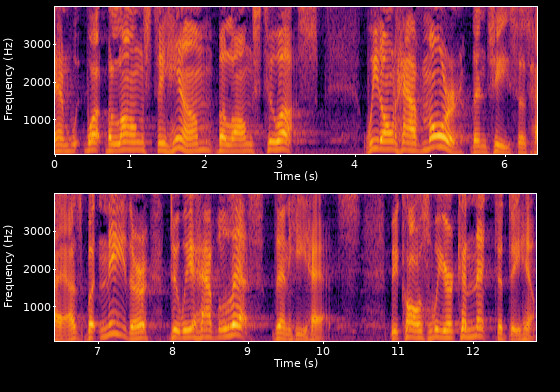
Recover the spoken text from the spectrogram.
and what belongs to him belongs to us. We don't have more than Jesus has, but neither do we have less than he has because we are connected to him.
